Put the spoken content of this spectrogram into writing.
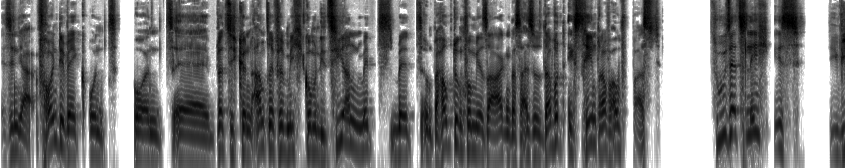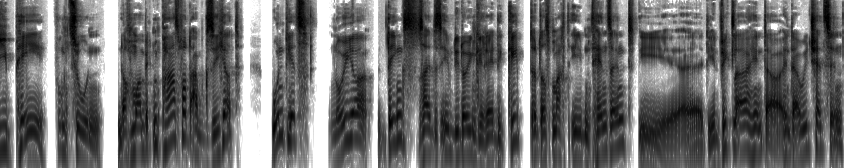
es sind ja Freunde weg und und äh, plötzlich können andere für mich kommunizieren mit, mit und Behauptungen von mir sagen. Das also, da wird extrem drauf aufgepasst. Zusätzlich ist die VP-Funktion nochmal mit einem Passwort abgesichert und jetzt neuerdings, seit es eben die neuen Geräte gibt, und das macht eben Tencent, die, äh, die Entwickler hinter, hinter WeChat sind,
